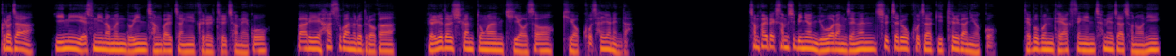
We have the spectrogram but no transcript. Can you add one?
그러자 이미 예순이 넘은 노인 장발장이 그를 들쳐매고 파리 하수관으로 들어가 18시간 동안 기어서 기어코 살려낸다. 1832년 6월 항쟁은 실제로 고작 이틀간이었고 대부분 대학생인 참여자 전원이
